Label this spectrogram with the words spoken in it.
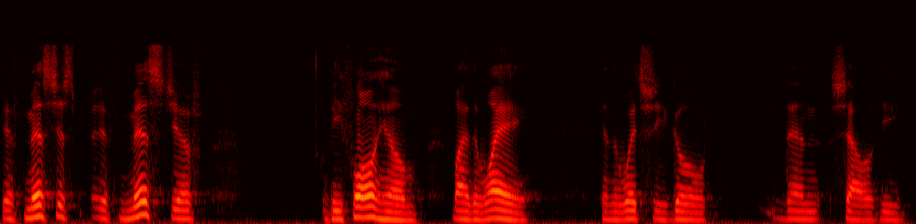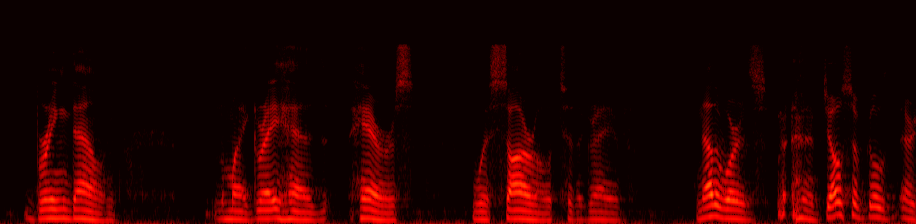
If mischief, if mischief befall him by the way in the which ye go, then shall ye bring down my gray head, hairs with sorrow to the grave. In other words, Joseph goes or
